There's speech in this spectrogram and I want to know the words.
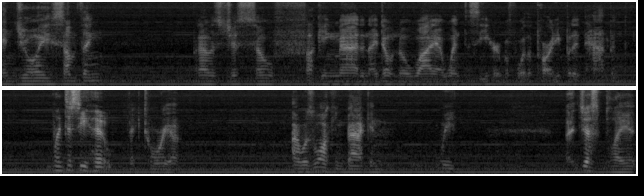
enjoy something. But I was just so fucking mad, and I don't know why I went to see her before the party, but it happened. Went to see who? Victoria. I was walking back and we. Uh, just play it.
